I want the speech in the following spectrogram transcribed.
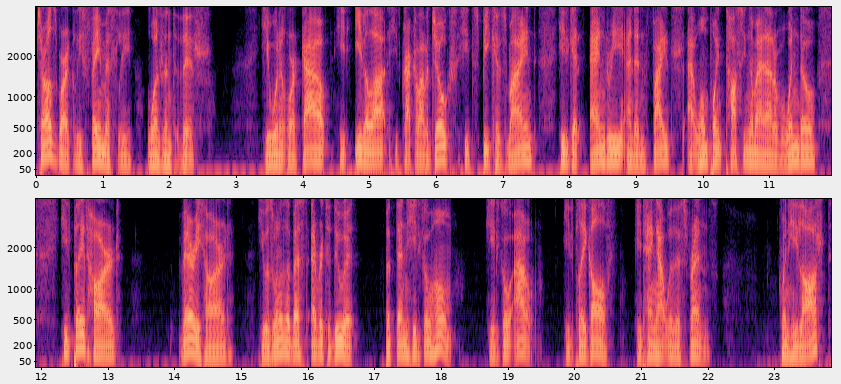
Charles Barkley famously wasn't this. He wouldn't work out, he'd eat a lot, he'd crack a lot of jokes, he'd speak his mind, he'd get angry and in fights, at one point tossing a man out of a window. He'd played hard, very hard, he was one of the best ever to do it, but then he'd go home. He'd go out. He'd play golf. He'd hang out with his friends. When he lost,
